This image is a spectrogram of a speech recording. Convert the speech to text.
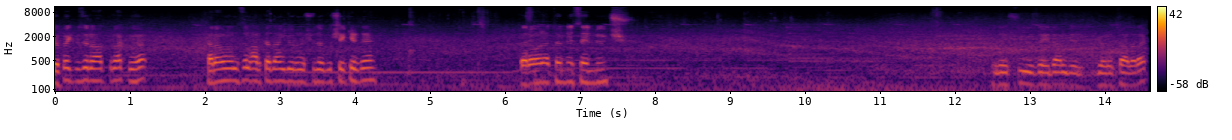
köpek bizi rahat bırakmıyor. Karavanımızın arkadan görünüşü de bu şekilde. Karavan Atölyesi 53. De şu yüzeyden bir görüntü alarak.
